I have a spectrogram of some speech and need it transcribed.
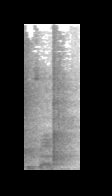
Too fast.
